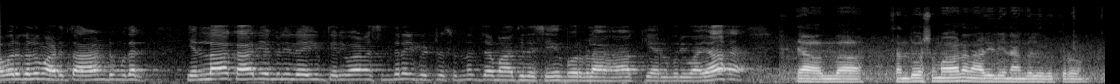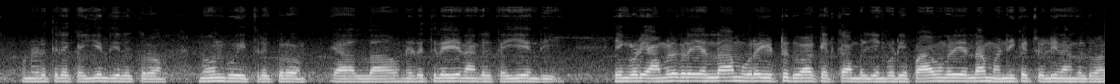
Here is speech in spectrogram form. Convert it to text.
அவர்களும் அடுத்த ஆண்டு முதல் எல்லா காரியங்களிலேயும் தெளிவான சிந்தனை பெற்று சுன்னத் ஜமாத்திலே சேர்பவர்களாக ஆக்கி அருள் புரிவாயாக. யா அல்லாஹ் சந்தோஷமான நாளிலே நாங்கள் இருக்கிறோம். உன்னிடத்திலே கையேந்தி இருக்கிறோம். நோன்பு வைத்திருக்கிறோம். யா அல்லா உன்னிடத்திலேயே நாங்கள் கையேந்தி எங்களுடைய அமல்களை எல்லாம் உரையிட்டு துவா கேட்காமல் எங்களுடைய பாவங்களை எல்லாம் மன்னிக்க சொல்லி நாங்கள் துவா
